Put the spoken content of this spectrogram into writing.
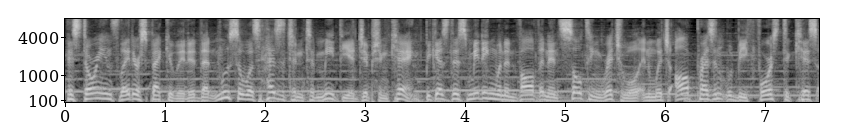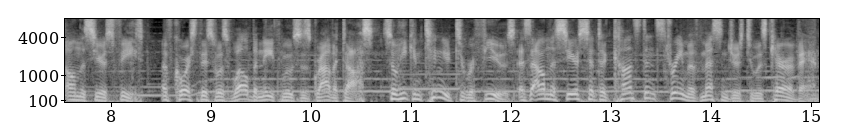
Historians later speculated that Musa was hesitant to meet the Egyptian king because this meeting would involve an insulting ritual in which all present would be forced to kiss al-Nasir's feet. Of course, this was well beneath Musa's gravitas, so he continued to refuse as al-Nasir sent a constant stream of messengers to his caravan.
